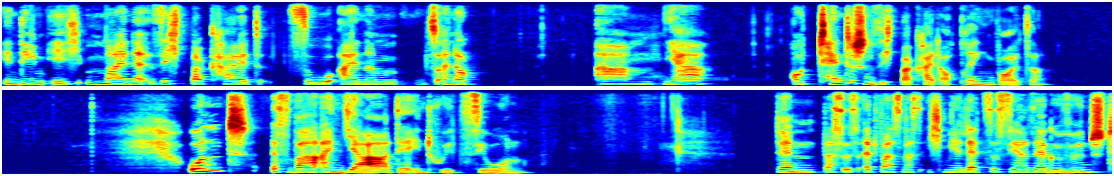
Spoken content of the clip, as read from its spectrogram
in dem ich meine Sichtbarkeit zu einem, zu einer, ähm, ja, authentischen Sichtbarkeit auch bringen wollte. Und es war ein Jahr der Intuition. Denn das ist etwas, was ich mir letztes Jahr sehr gewünscht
